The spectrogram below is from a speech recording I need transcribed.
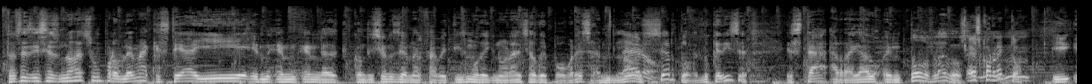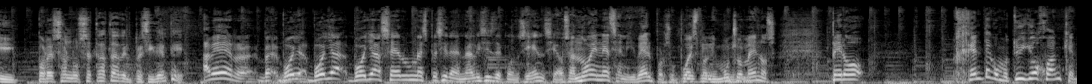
Entonces dices, no es un problema que esté ahí en, en- en las condiciones de analfabetismo, de ignorancia o de pobreza. No Claro. es cierto, es lo que dice. Está arraigado en todos lados. Es correcto. Y, y por eso no se trata del presidente. A ver, voy a, voy a, voy a hacer una especie de análisis de conciencia. O sea, no en ese nivel, por supuesto, ni mucho menos. Pero gente como tú y yo, Juan, que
